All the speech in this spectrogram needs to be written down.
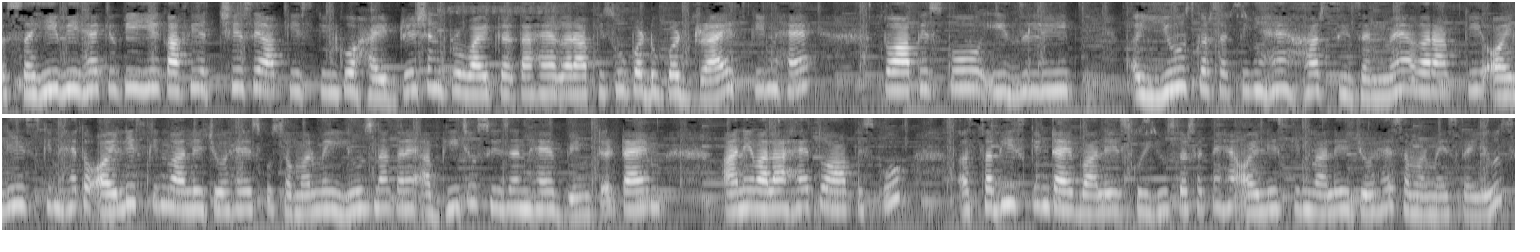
सही भी है, क्योंकि ये काफ़ी अच्छे से आपकी स्किन को हाइड्रेशन प्रोवाइड करता है। अगर आपकी सुपर डुपर ड्राई स्किन है तो आप इसको ईजिली यूज़ कर सकती हैं हर सीज़न में। अगर आपकी ऑयली स्किन है तो ऑयली स्किन वाले जो है, इसको समर में यूज़ ना करें। अभी जो सीज़न है विंटर टाइम आने वाला है तो आप इसको सभी स्किन टाइप वाले इसको यूज़ कर सकते हैं। ऑयली स्किन वाले जो है समर में इसका यूज़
